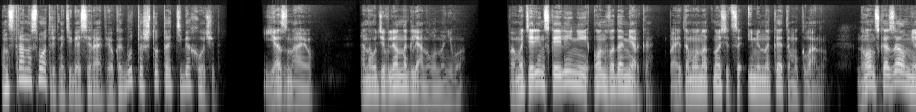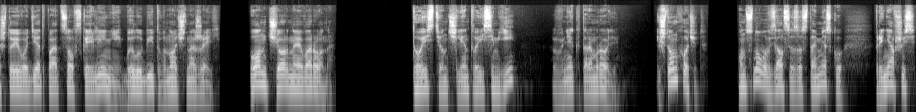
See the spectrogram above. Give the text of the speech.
Он странно смотрит на тебя, Серапио, как будто что-то от тебя хочет». «Я знаю». Она удивленно глянула на него. «По материнской линии он водомерка, поэтому он относится именно к этому клану. Но он сказал мне, что его дед по отцовской линии был убит в ночь ножей. Он черная ворона». «То есть он член твоей семьи?» «В некотором роде». «И что он хочет?» Он снова взялся за стамеску, принявшись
